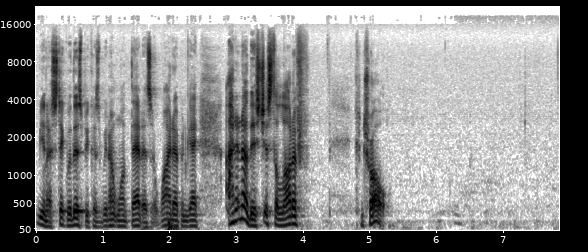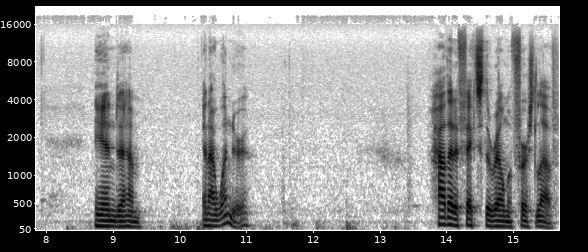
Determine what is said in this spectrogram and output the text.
you know, stick with this because we don't want that as a wide open gate. I don't know. There's just a lot of control. And, um, And I wonder how that affects the realm of first love.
